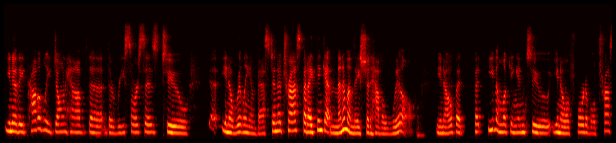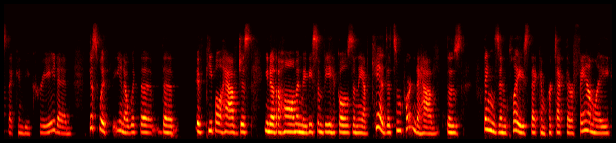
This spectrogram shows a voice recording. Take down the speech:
you know, they probably don't have the the resources to, uh, you know, really invest in a trust. But I think at minimum they should have a will, you know. But but even looking into, you know, affordable trust that can be created, just with, you know, with the the if people have just, you know, the home and maybe some vehicles and they have kids, it's important to have those things in place that can protect their family.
